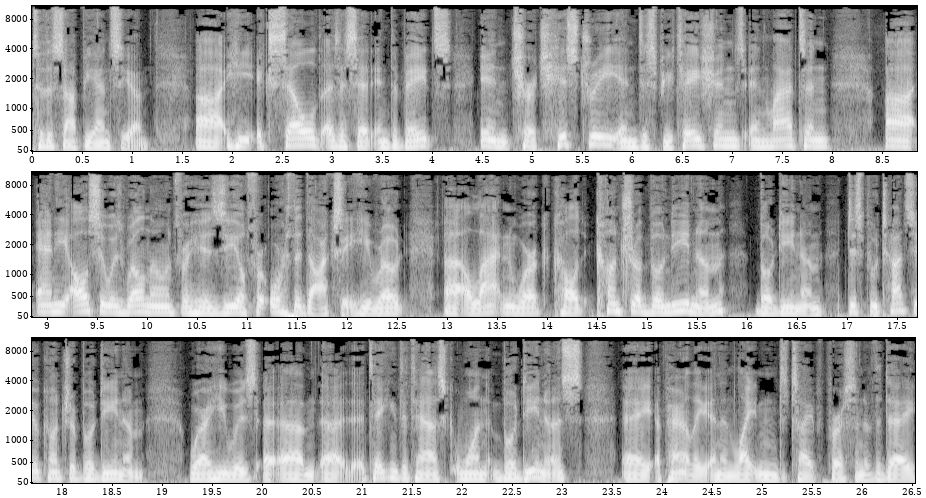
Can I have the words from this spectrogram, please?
to the Sapienza. Uh, he excelled, as I said, in debates, in church history, in disputations, in Latin. Uh, and he also was well known for his zeal for orthodoxy. He wrote uh, a Latin work called Contra Bodinum, Bodinum, Disputatio contra Bodinum, where he was uh, um, uh, taking to task one Bodinus, a apparently an enlightened type person of the day,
